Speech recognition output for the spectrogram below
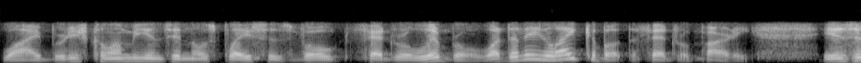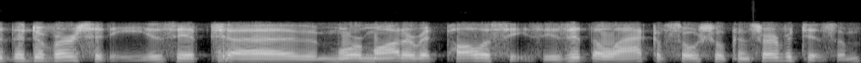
why British Columbians in those places vote federal Liberal. What do they like about the federal party? Is it the diversity? Is it uh, more moderate policies? Is it the lack of social conservatism?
